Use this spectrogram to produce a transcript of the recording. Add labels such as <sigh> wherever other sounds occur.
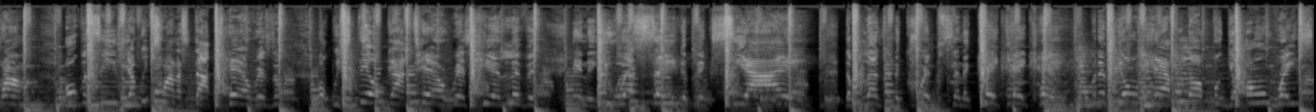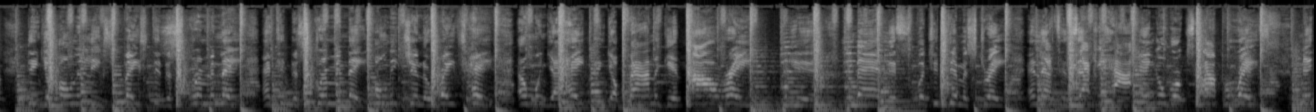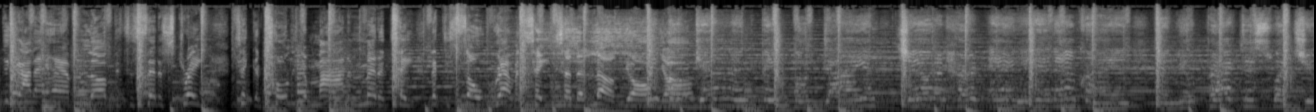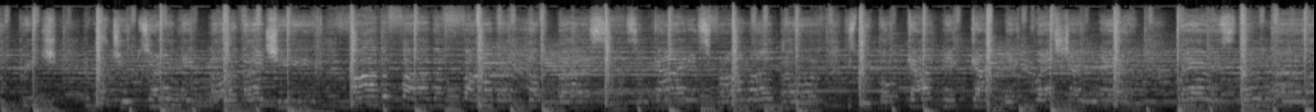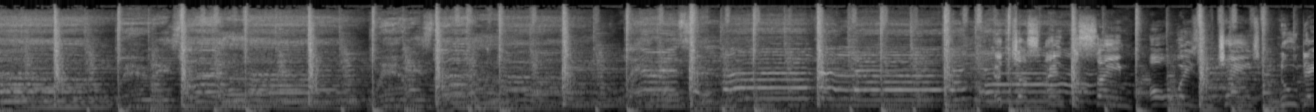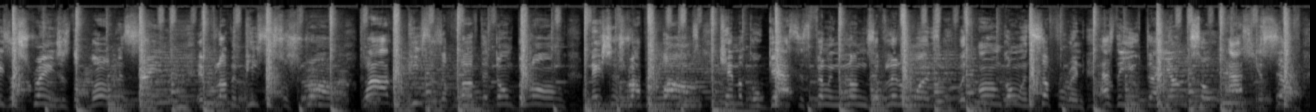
trauma. Gases filling lungs of little ones with ongoing suffering. As the youth are young, so ask yourself, is the loving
